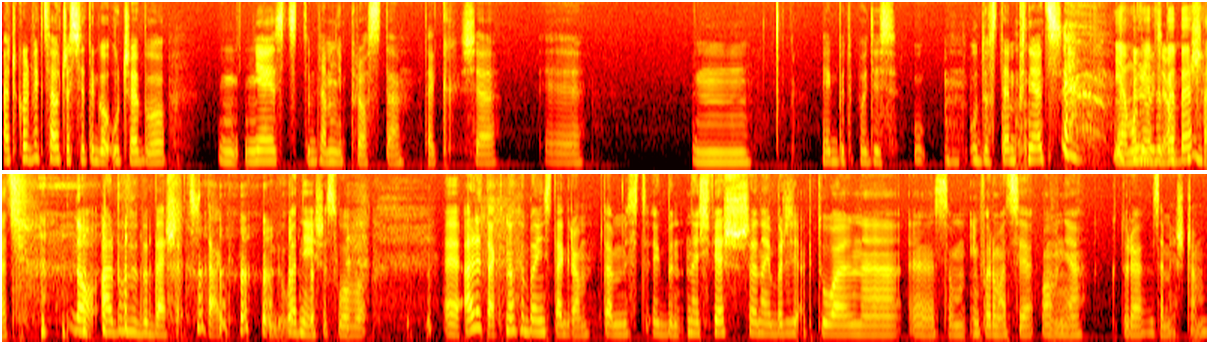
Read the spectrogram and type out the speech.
aczkolwiek cały czas się tego uczę, bo nie jest to dla mnie proste, tak się y, mm, jakby to powiedzieć, u, udostępniać. Ja mówię wybebeszać. No, albo wybebeszać, tak. Ładniejsze słowo. E, ale tak, no chyba Instagram. Tam jest jakby najświeższe, najbardziej aktualne e, są informacje o mnie, które zamieszczam.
